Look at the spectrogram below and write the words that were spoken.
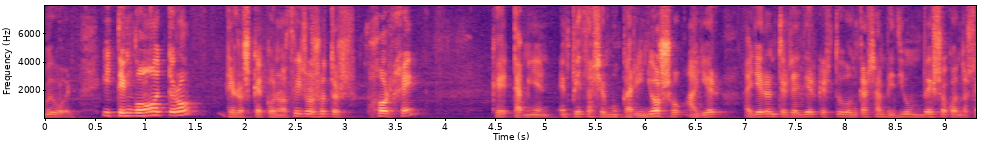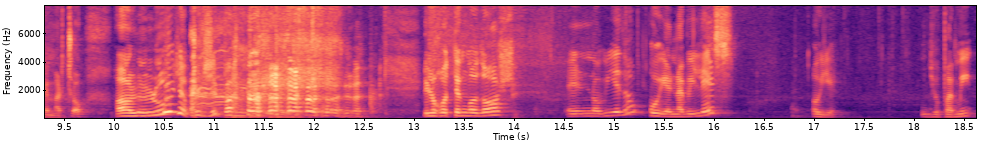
Muy bueno. Y tengo otro, de los que conocéis vosotros, Jorge, que también empieza a ser muy cariñoso. Ayer, ayer antes de ayer que estuvo en casa me dio un beso cuando se marchó. ¡Aleluya! Mí. y luego tengo dos en Oviedo, hoy en Avilés. Oye, yo para mí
